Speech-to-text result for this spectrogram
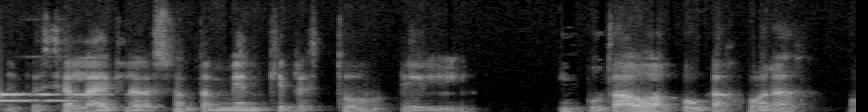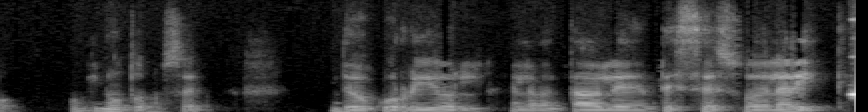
en especial la declaración también que prestó el imputado a pocas horas o, minutos, no sé, de ocurrido el, lamentable deceso de la víctima.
